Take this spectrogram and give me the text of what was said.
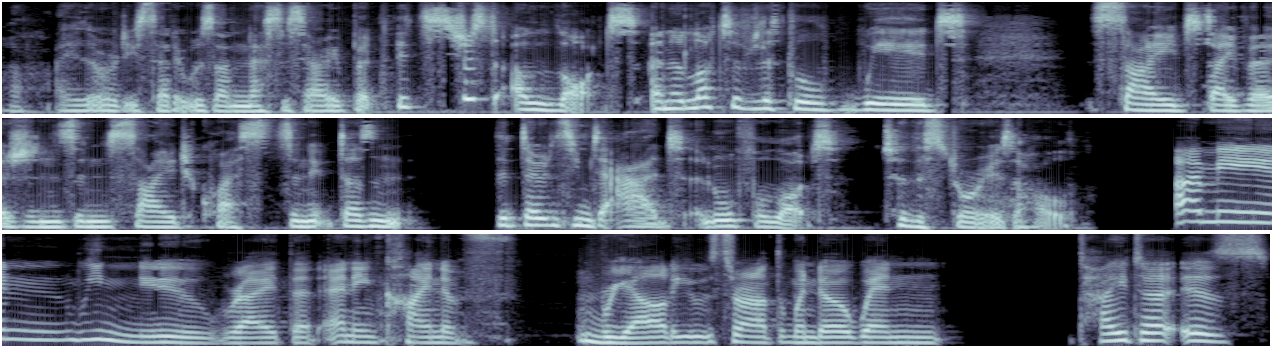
well, I already said it was unnecessary, but it's just a lot and a lot of little weird side diversions and side quests. And it doesn't, that don't seem to add an awful lot to the story as a whole. I mean, we knew, right, that any kind of reality was thrown out the window when Taita is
